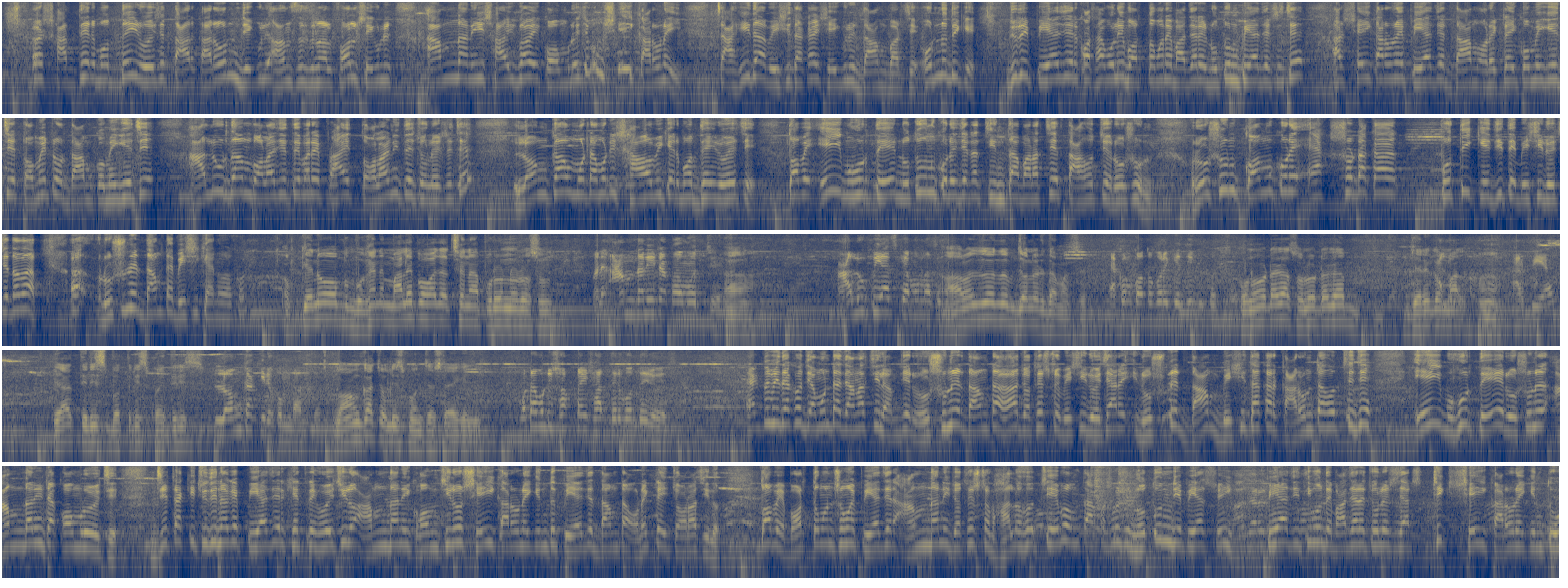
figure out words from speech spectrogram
সাধ্যের মধ্যেই রয়েছে। তার কারণ যেগুলি আনসিজনাল ফল, সেগুলির আমদানি স্বাভাবিকভাবে কম রয়েছে এবং সেই কারণেই চাহিদা বেশি থাকায় সেইগুলির দাম বাড়ছে। অন্যদিকে, যদি পেঁয়াজের কথা বলি, বর্তমানে বাজারে নতুন পেঁয়াজ এসেছে, আর সেই কারণে পেঁয়াজের দাম অনেকটাই কমে গিয়েছে, টমেটোর দাম কমে গিয়েছে, আলুর দাম বলা যেতে পারে প্রায় তলানিতে চলে এসেছে, লঙ্কাও মোটামুটি স্বাভাবিকের মধ্যেই রয়েছে। তবে এই মুহূর্তে নতুন করে যেটা চিন্তা বাড়াচ্ছে, তা হচ্ছে রসুন। রসুন কম করে একশো টাকা প্রতি কেজিতে বেশি রয়েছে। দাদা রসুনের দামটা বেশি কেন এখন? কেন ওখানে মালে পাওয়া যাচ্ছে না, পুরনো রসুন। মানে আমদানিটা কম হচ্ছে। হ্যাঁ। আলু পেঁয়াজ কেমন আছে? আলু জলের দাম আছে। এখন কত করে কেজি বিক্রি পনেরো টাকা ষোলো টাকা যেরকম মাল হ্যাঁ। আর পেঁয়াজ? পেঁয়াজ তিরিশ বত্রিশ পঁয়ত্রিশ। লঙ্কা কীরকম দাম? লঙ্কা চল্লিশ পঞ্চাশ টাকা কেজি। মোটামুটি সবটাই সাধ্যের মধ্যেই রয়েছে। একদমই দেখো যেমনটা জানাচ্ছিলাম যে রসুনের দামটা যথেষ্ট বেশি রয়েছে। আর রসুনের দাম বেশি থাকার কারণটা হচ্ছে যে এই মুহূর্তে রসুনের আমদানিটা কম রয়েছে। যেটা কিছুদিন আগে পেঁয়াজের ক্ষেত্রে হয়েছিল, আমদানি কম ছিল, সেই কারণে কিন্তু পেঁয়াজের দামটা অনেকটাই চড়া ছিল। তবে বর্তমান সময় পেঁয়াজের আমদানি যথেষ্ট ভালো হচ্ছে এবং তার পাশাপাশি নতুন যে পেঁয়াজ, সেই পেঁয়াজ ইতিমধ্যে বাজারে চলে এসেছে। আর ঠিক সেই কারণে কিন্তু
